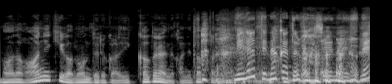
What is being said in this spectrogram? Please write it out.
まあ、だから兄貴が飲んでるから一回ぐらいの感じだったんですか、立ってなかったのかもしれないですね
